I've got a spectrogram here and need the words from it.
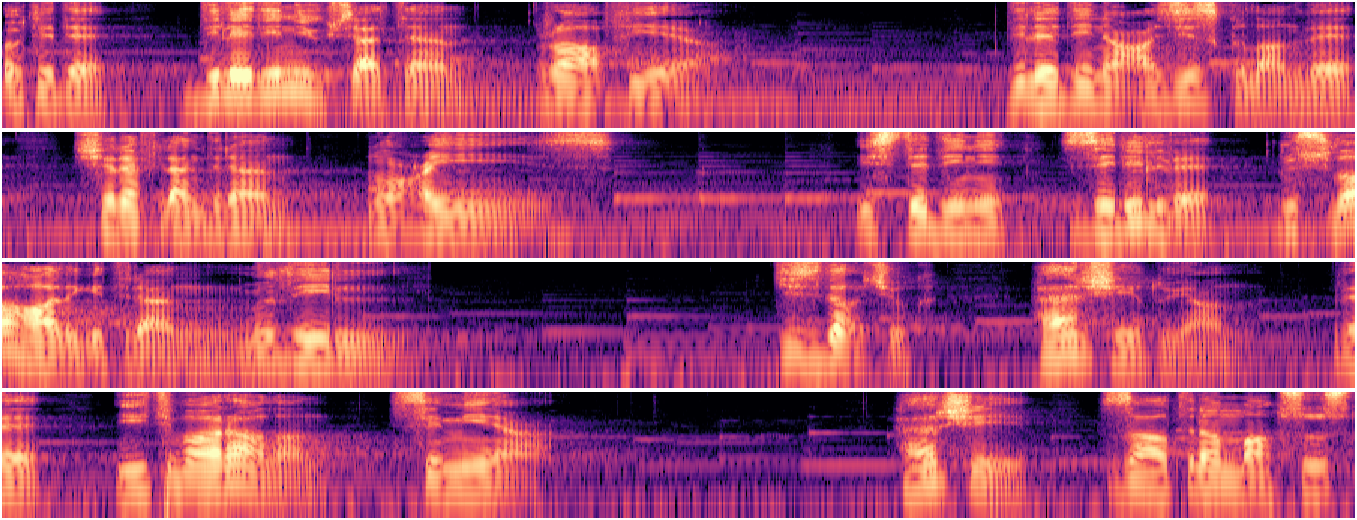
ötede dilediğini yükselten Rafi. Dilediğini aziz kılan ve şereflendiren Muiz. İstediğini zelil ve rüsva hale getiren Müzil. Gizli açık her şeyi duyan ve itibara alan Semia. Her şeyi zatına mahsus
